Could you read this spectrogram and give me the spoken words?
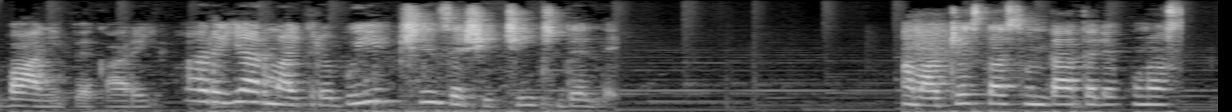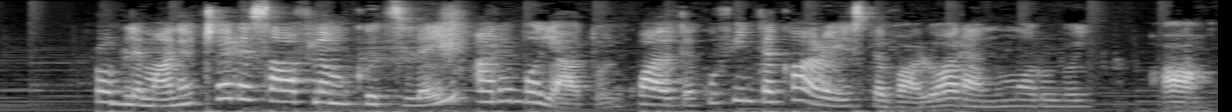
banii pe care îi are, iar mai trebuie 55 de lei. Am acestea sunt datele cunoscute. Problema ne cere să aflăm câți lei are băiatul, cu alte cuvinte, care este valoarea numărului A.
